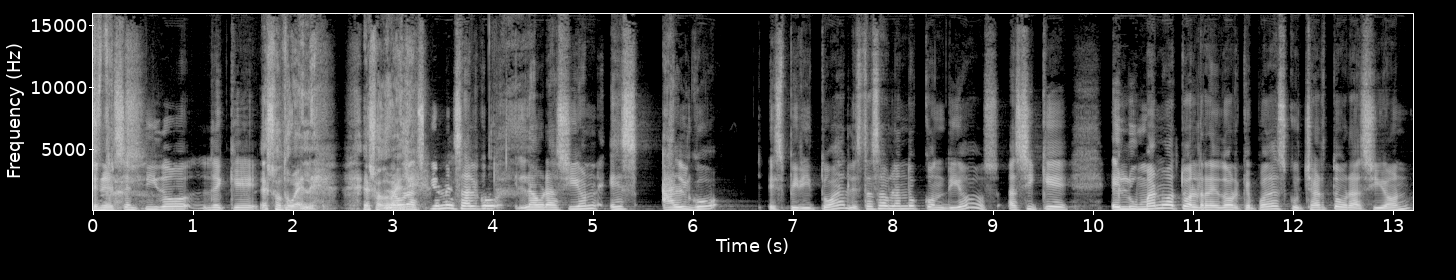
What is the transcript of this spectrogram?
En el sentido de que... Eso duele, eso duele. La oración es algo, la oración es algo espiritual, estás hablando con Dios. Así que el humano a tu alrededor que pueda escuchar tu oración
